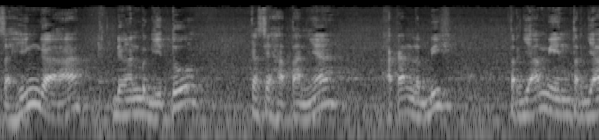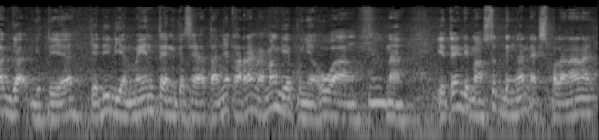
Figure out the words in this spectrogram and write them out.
sehingga dengan begitu kesehatannya akan lebih terjamin, terjaga gitu ya. Jadi dia maintain kesehatannya karena memang dia punya uang. Hmm. Nah, itu yang dimaksud dengan eksplanasi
